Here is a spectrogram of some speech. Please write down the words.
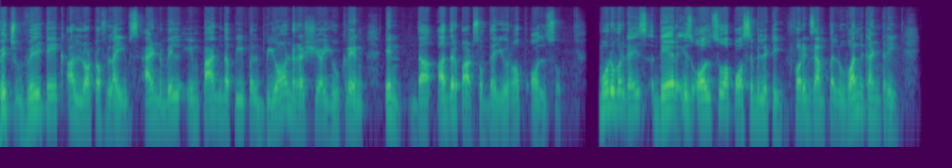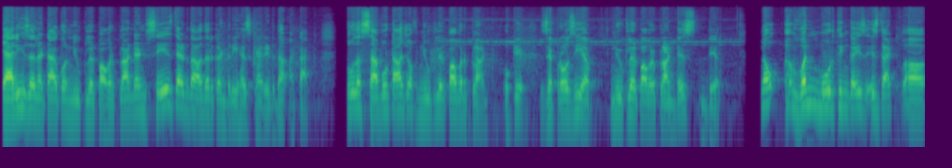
which will take a lot of lives and will impact the people beyond Russia, Ukraine in the other parts of the Europe also. Moreover guys, there is also a possibility, for example, one country carries an attack on nuclear power plant and says that the other country has carried the attack. So the sabotage of nuclear power plant, okay, Zaporozhye nuclear power plant is there. Now, one more thing guys is that uh,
